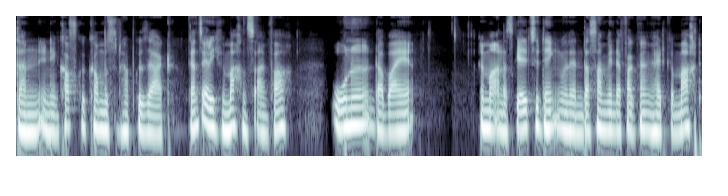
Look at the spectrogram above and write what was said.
dann in den Kopf gekommen ist und habe gesagt, ganz ehrlich, wir machen es einfach, ohne dabei immer an das Geld zu denken, denn das haben wir in der Vergangenheit gemacht.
